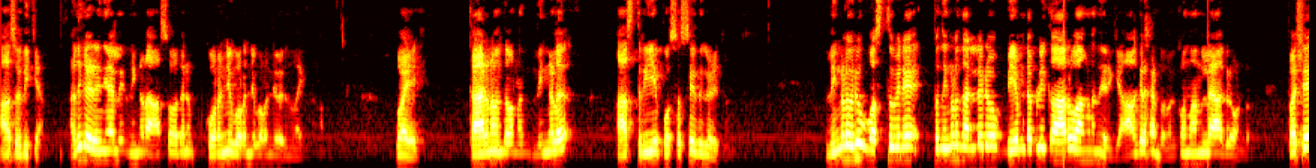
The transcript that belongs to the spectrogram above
ആസ്വദിക്കാം. അത് കഴിഞ്ഞാൽ നിങ്ങളുടെ ആസ്വാദനം കുറഞ്ഞു കുറഞ്ഞു കുറഞ്ഞു വരുന്നതായി കാണാം. വൈ. കാരണം എന്താ പറഞ്ഞാൽ നിങ്ങൾ ആ സ്ത്രീയെ പ്രൊസസ് ചെയ്ത് കഴിഞ്ഞു. നിങ്ങളൊരു വസ്തുവിനെ ഇപ്പൊ നിങ്ങൾ നല്ലൊരു ബി എം ഡബ്ല്യു കാറ് വാങ്ങണമെന്നായിരിക്കും ആഗ്രഹമുണ്ട്? നിങ്ങൾക്ക് നല്ല ആഗ്രഹമുണ്ട്? പക്ഷേ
